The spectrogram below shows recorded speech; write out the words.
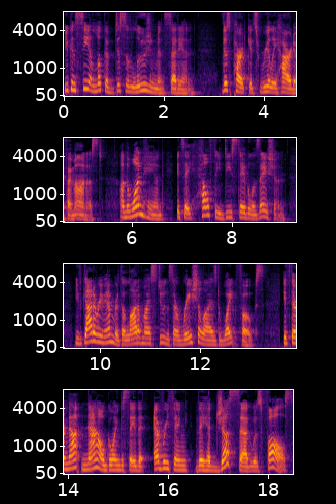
You can see a look of disillusionment set in. This part gets really hard if I'm honest. On the one hand, it's a healthy destabilization. You've got to remember that a lot of my students are racialized white folks, if they're not now going to say that everything they had just said was false,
